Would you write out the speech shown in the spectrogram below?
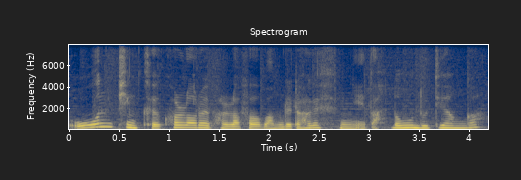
오운 핑크 컬러를 발라서 마무리를 하겠습니다. 너무 nudy한가?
